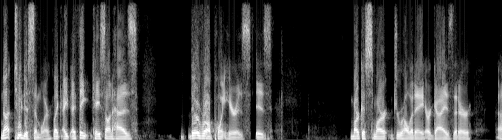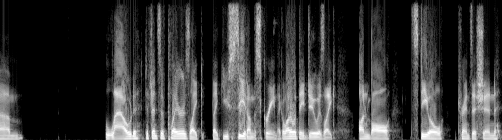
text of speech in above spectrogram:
Not too dissimilar. Like I, I think Cason has the overall point here is is Marcus Smart, Jrue Holiday are guys that are um, loud defensive players. Like like you see it on the screen. Like a lot of what they do is like on ball, steal, transition,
